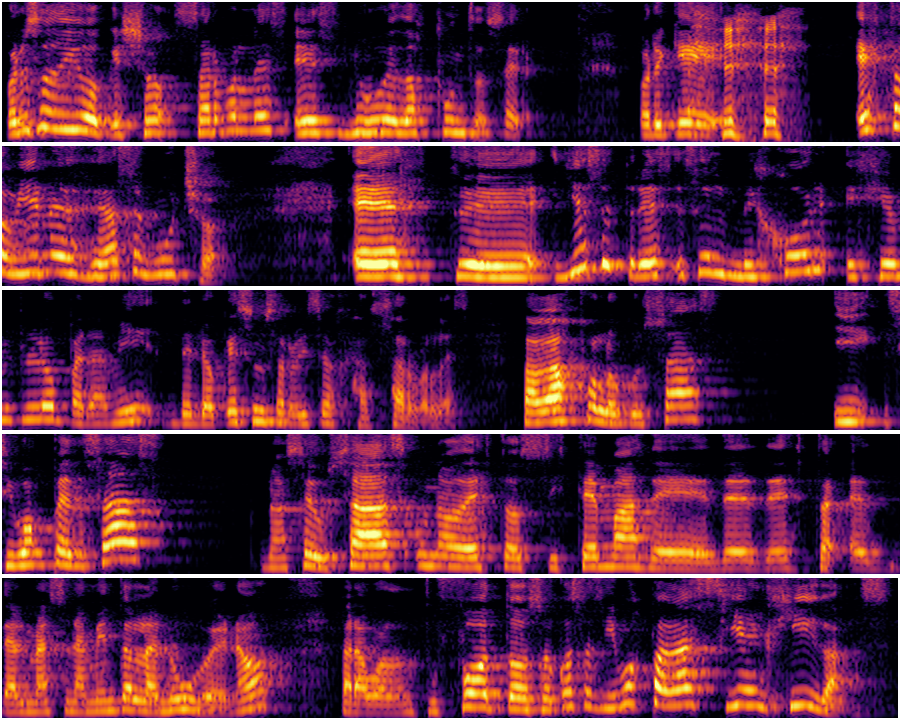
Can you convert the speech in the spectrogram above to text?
Por eso digo que yo, serverless es nube 2.0, porque esto viene desde hace mucho. Este, y S3 es el mejor ejemplo para mí de lo que es un servicio serverless. Pagás por lo que usás y si vos pensás no sé, usás uno de estos sistemas de, de, almacenamiento en la nube, ¿no? Para guardar tus fotos o cosas, y vos pagás 100 gigas.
